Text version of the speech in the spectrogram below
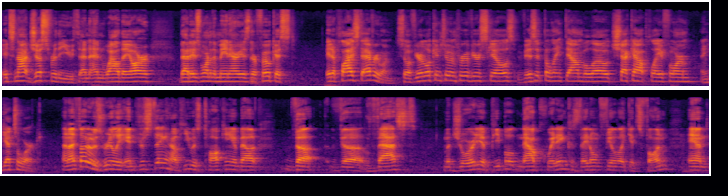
It's not just for the youth. And and while they are that is one of the main areas they're focused, it applies to everyone. So if you're looking to improve your skills, visit the link down below, check out Playform and get to work. And I thought it was really interesting how he was talking about the the vast majority of people now quitting because they don't feel like it's fun. And,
